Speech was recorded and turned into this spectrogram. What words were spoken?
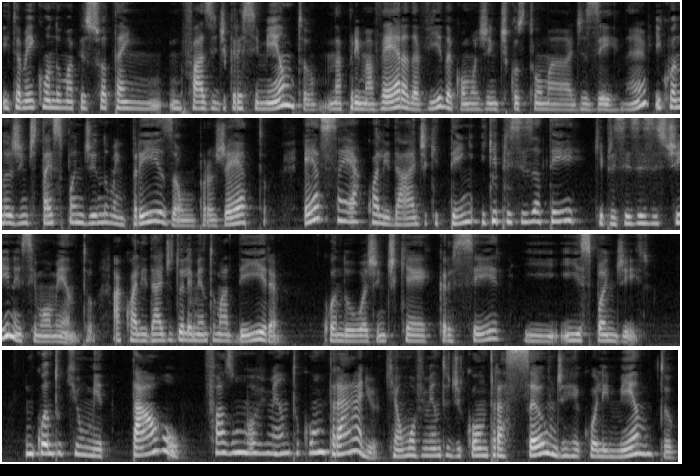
e também quando uma pessoa está em, em, fase de crescimento, na primavera da vida, como a gente costuma dizer, né? E quando a gente está expandindo uma empresa, um projeto, Essa é a qualidade que tem e que precisa ter, que precisa existir nesse momento. A qualidade do elemento madeira, quando a gente quer crescer e, e expandir. Enquanto que o metal faz um movimento contrário, que é um movimento de contração, de recolhimento,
